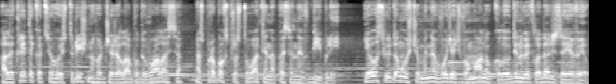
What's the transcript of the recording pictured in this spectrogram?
Але критика цього історичного джерела будувалася на спробах спростувати написане в Біблії. Я усвідомив, що мене вводять в оману, коли один викладач заявив,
